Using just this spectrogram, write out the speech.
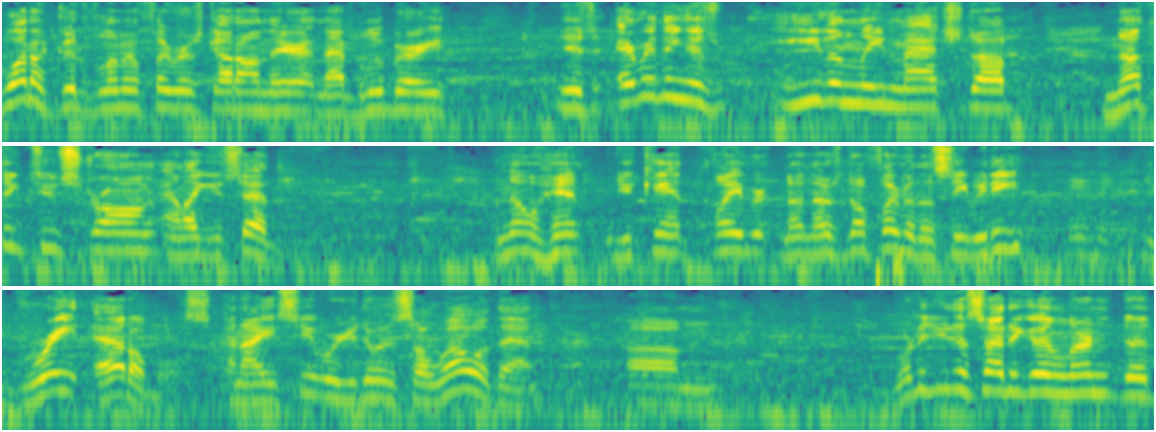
what a good lemon flavor it's got on there, and that blueberry is everything is evenly matched up. Nothing too strong, and like you said, no hint. You can't flavor. No, there's no flavor of the CBD. Great edibles, and I see where you're doing so well with that. Um, where did you decide to go and learn to,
